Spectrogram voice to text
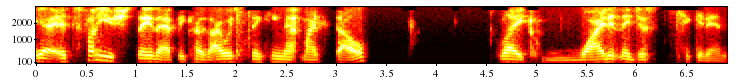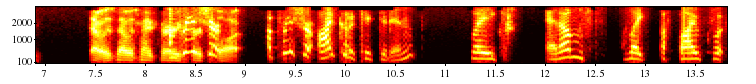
yeah, it's funny you should say that because I was thinking that myself like why didn't they just kick it in? That was that was my very first sure, thought. I'm pretty sure I could have kicked it in. Like, and I'm like a five foot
